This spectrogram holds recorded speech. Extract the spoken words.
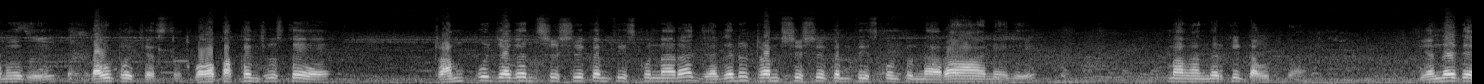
అనేది డౌట్ వచ్చేస్తుంది. ఒక పక్కన చూస్తే ట్రంప్ జగన్ శిష్యుకం తీసుకున్నారా? జగన్ ట్రంప్ శిష్యుకం తీసుకుంటున్నారా అనేది మాకందరికీ డౌట్గా ఎందైతే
